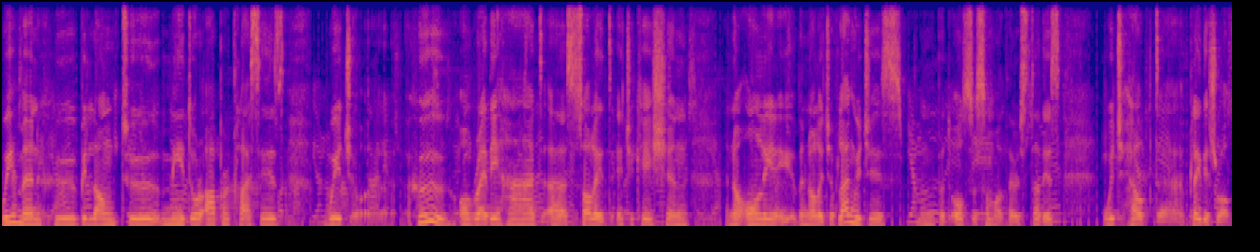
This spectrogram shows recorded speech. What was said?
women who belong to mid or upper classes, which who already had a solid education, not only the knowledge of languages, but also some other studies, which helped uh, play this role.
